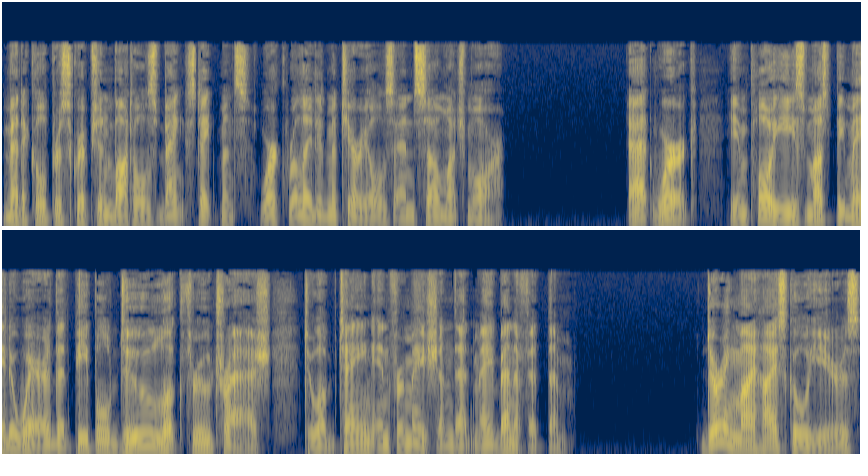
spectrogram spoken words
medical prescription bottles, bank statements, work related materials, and so much more. At work, employees must be made aware that people do look through trash to obtain information that may benefit them. During my high school years,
